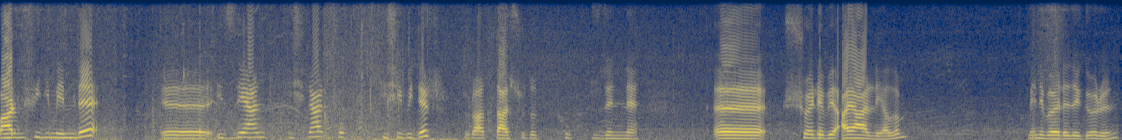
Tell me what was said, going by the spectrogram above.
Barbie filminde e, izleyen kişiler çok kişi bilir. Dur hatta şurada top düzenine e, şöyle bir ayarlayalım. Beni böyle de görün.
